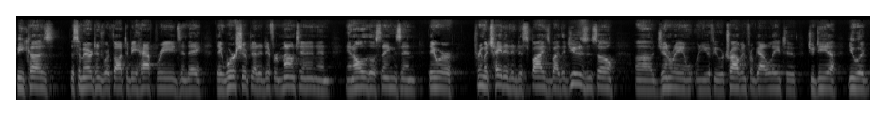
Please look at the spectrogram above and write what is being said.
because the Samaritans were thought to be half breeds and they, they worshiped at a different mountain and, and all of those things. And they were pretty much hated and despised by the Jews. And so, uh, generally, when you, if you were traveling from Galilee to Judea, you would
